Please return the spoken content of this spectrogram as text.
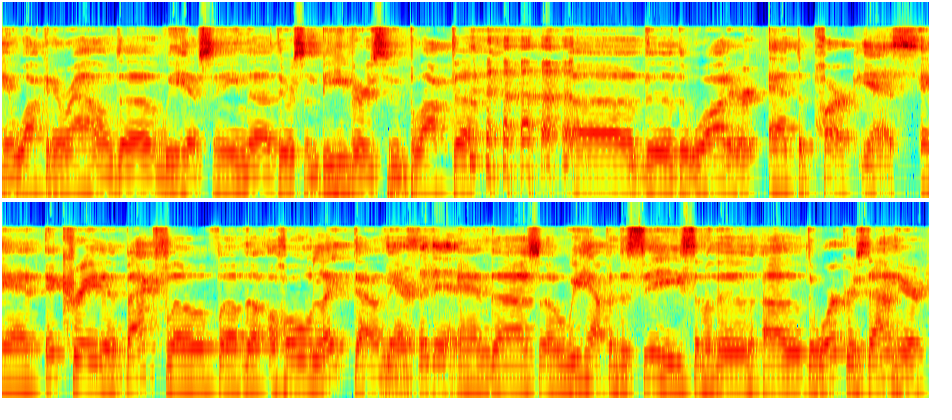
and walking around, uh, we have seen uh, there were some beavers who blocked up uh, the the water at the park. Yes, and it created a backflow of, the whole lake down there. Yes, it did. And uh, so we happened to see some of the uh, the workers down there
